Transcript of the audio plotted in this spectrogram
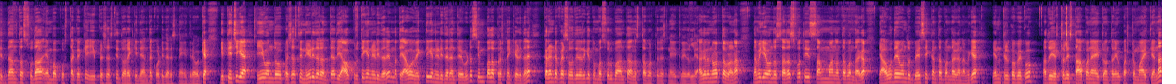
ಸಿದ್ಧಾಂತ ಸುಧಾ ಎಂಬ ಪುಸ್ತಕಕ್ಕೆ ಈ ಪ್ರಶಸ್ತಿ ದೊರಕಿದೆ ಅಂತ ಕೊಟ್ಟಿದ್ದಾರೆ ಸ್ನೇಹಿತರೆ. ಓಕೆ ಇತ್ತೀಚೆಗೆ ಈ ಒಂದು ಪ್ರಶಸ್ತಿ ನೀಡಿದರಂತೆ, ಅದು ಯಾವ ಕೃತಿಗೆ ನೀಡಿದ್ದಾರೆ ಮತ್ತು ಯಾವ ವ್ಯಕ್ತಿಗೆ ನೀಡಿದ್ದಾರೆ ಅಂತ ಹೇಳ್ಬಿಟ್ಟು ಸಿಂಪಲ್ ಪ್ರಶ್ನೆ ಕೇಳಿದ್ದಾರೆ. ಕರೆಂಟ್ ಅಫೇರ್ಸ್ ಓದಿರೋರಿಗೆ ತುಂಬ ಸುಲಭ ಅಂತ ಅನಿಸ್ತಾ ಬರ್ತದೆ ಸ್ನೇಹಿತರೆ ಇದರಲ್ಲಿ. ಹಾಗಾದರೆ ನೋಡ್ತಾ ಬರೋಣ. ನಮಗೆ ಒಂದು ಸರಸ್ವತಿ ಸಮ್ಮಾನ್ ಅಂತ ಬಂದಾಗ ಯಾವುದೇ ಒಂದು ಬೇಸಿಕ್ ಅಂತ ಬಂದಾಗ ನಮಗೆ ಏನು ತಿಳ್ಕೊಬೇಕು? ಅದು ಎಷ್ಟರಲ್ಲಿ ಸ್ಥಾಪನೆ ಆಯಿತು ಅಂತ ನೀವು ಫಸ್ಟು ಮಾಹಿತಿಯನ್ನು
